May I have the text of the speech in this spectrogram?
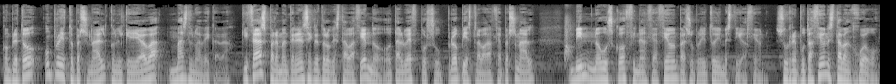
completó un proyecto personal con el que llevaba más de una década. Quizás para mantener en secreto lo que estaba haciendo, o tal vez por su propia extravagancia personal, BIM no buscó financiación para su proyecto de investigación. Su reputación estaba en juego,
